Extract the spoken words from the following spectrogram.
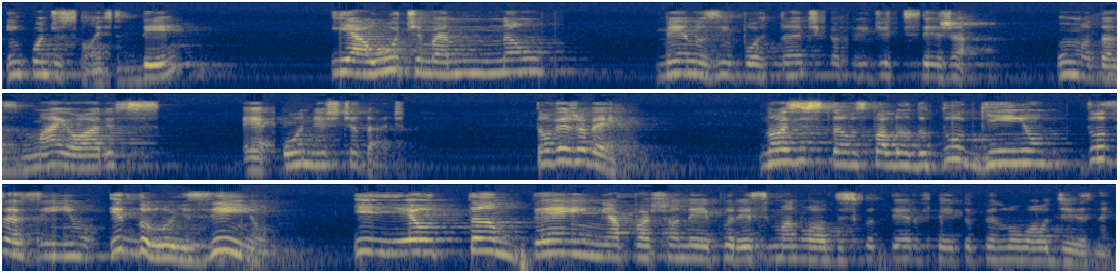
em condições de. E a última, não menos importante, que eu acredito que seja uma das maiores, é honestidade. Então veja bem, nós estamos falando do Guinho, do Zezinho e do Luizinho, e eu também me apaixonei por esse manual do escoteiro feito pelo Walt Disney.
